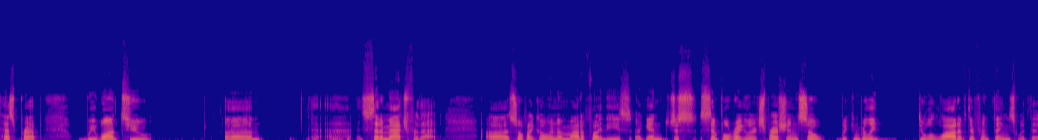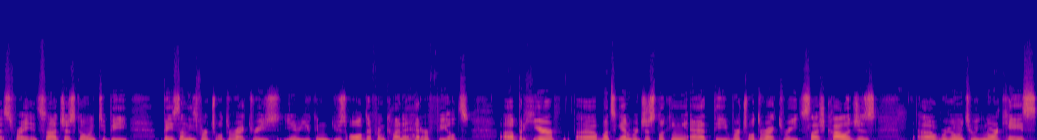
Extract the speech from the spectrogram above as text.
test prep, we want to um, set a match for that. Uh, so if I go in and modify these, again, just simple regular expression. So we can really do a lot of different things with this, right? It's not just going to be based on these virtual directories. You know, you can use all different kind of header fields. Uh, but here, uh, once again, we're just looking at the virtual directory slash colleges uh, we're going to ignore case,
